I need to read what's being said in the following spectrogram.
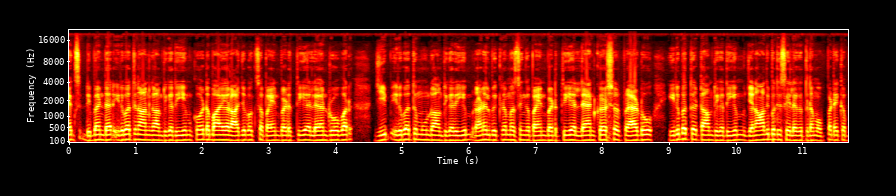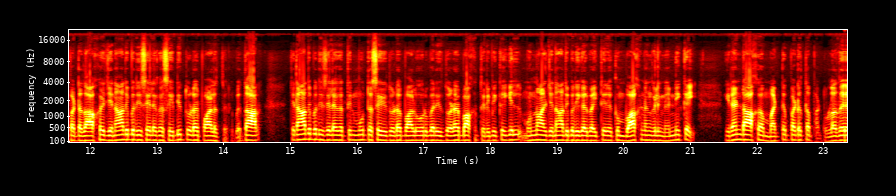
லெக்ஸ் டிபெண்டர் இருபத்தி நான்காம் திகதியும் கோடபாய ராஜபக்ச பயன்படுத்திய லேண்ட் ரோவர் ஜீப் இருபத்தி மூன்றாம் திகதியும் ரணில் விக்ரமசிங்க பயன்படுத்திய லேண்ட் கிரஷர் பிராடோ இருபத்தெட்டாம் திகதியும் ஜனாதிபதி செயலகத்திடம் ஒப்படைக்கப்பட்டதாக ஜனாதிபதி செயலக செய்தி தொடர்பாளர் தெரிவித்தார். ஜனாதிபதி செயலகத்தின் மூத்த செய்தி தொடர்பால் ஒருவர் இது தொடர்பாக தெரிவிக்கையில் முன்னாள் ஜனாதிபதிகள் வைத்திருக்கும் வாகனங்களின் எண்ணிக்கை இரண்டாக மட்டுப்படுத்தப்பட்டுள்ளது.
